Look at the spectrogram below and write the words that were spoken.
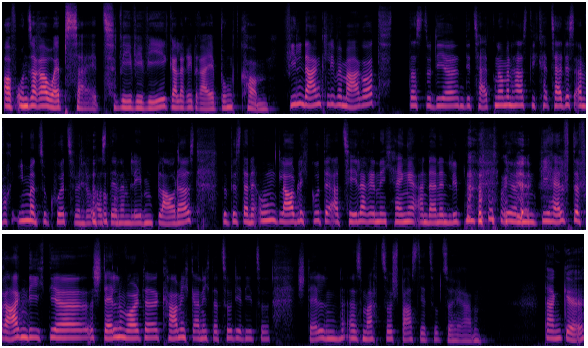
auf unserer Website www.galerie3.com. Vielen Dank, liebe Margot, dass du dir die Zeit genommen hast. Die Zeit ist einfach immer zu kurz, wenn du aus deinem Leben plauderst. Du bist eine unglaublich gute Erzählerin. Ich hänge an deinen Lippen. Ähm, die Hälfte Fragen, die ich dir stellen wollte, kam ich gar nicht dazu, dir die zu stellen. Es macht so Spaß, dir zuzuhören. Danke,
